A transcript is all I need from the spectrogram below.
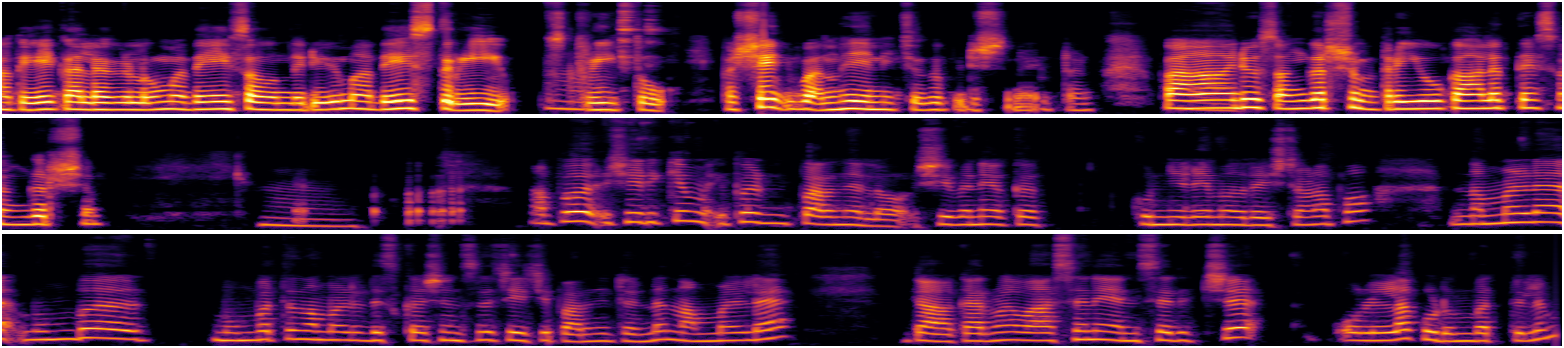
അതേ കലകളും അതേ സൗന്ദര്യവും അതേ സ്ത്രീയും. സ്ത്രീത്വവും പക്ഷെ വന്നു ജനിച്ചത് പുരുഷനായിട്ടാണ്. അപ്പൊ ആ ഒരു സംഘർഷം ത്രയോ കാലത്തെ സംഘർഷം. അപ്പൊ ശരിക്കും ഇപ്പൊ പറഞ്ഞല്ലോ ശിവനെയൊക്കെ കുഞ്ഞിലേ മുതലേ ഇഷ്ടമാണ് അപ്പോൾ നമ്മളുടെ മുമ്പ് മുമ്പത്തെ നമ്മളുടെ ഡിസ്കഷൻസിൽ ചേച്ചി പറഞ്ഞിട്ടുണ്ട്. നമ്മളുടെ കർമ്മവാസന അനുസരിച്ച് ഉള്ള കുടുംബത്തിലും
